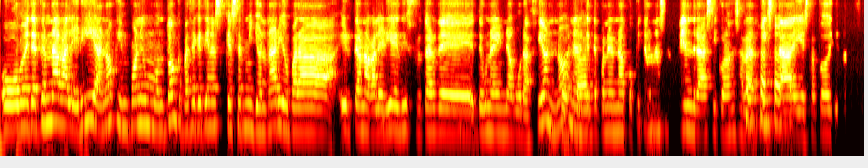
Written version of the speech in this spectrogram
o meterte en una galería, ¿no? Que impone un montón, que parece que tienes que ser millonario para irte a una galería y disfrutar de, de una inauguración, ¿no? En el Total. que te ponen una copita, unas almendras y conoces al artista y está todo lleno de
